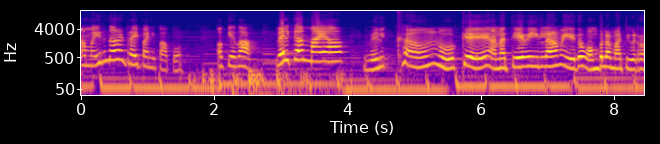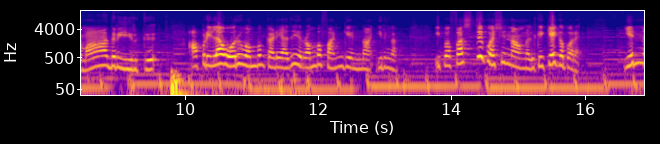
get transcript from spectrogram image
நம்ம இருந்தாலும் ட்ரை பண்ணி பார்ப்போம். ஓகேவா வெல்கம் மாயா வெல்கம் ஓகே ஆனால் தேவையில்லாமல் ஏதோ வம்புல மாட்டி விடுற மாதிரி இருக்கு. அப்படிலாம் ஒரு வம்பும் கிடையாது. ரொம்ப ஃபன் கேம் தான். இருங்க. இப்போ ஃபஸ்ட்டு கொஷின் நான் உங்களுக்கு கேட்க போகிறேன் என்ன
